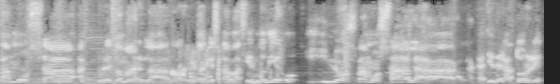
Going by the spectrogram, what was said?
vamos a, retomar la, ruta que estaba haciendo Diego y nos vamos a la, calle de la Torre,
